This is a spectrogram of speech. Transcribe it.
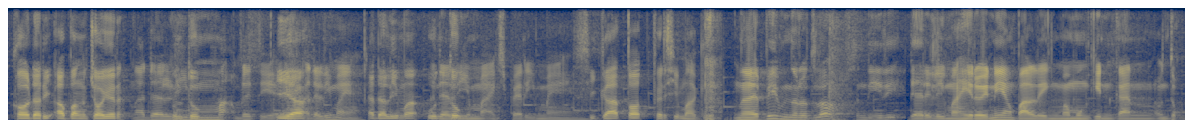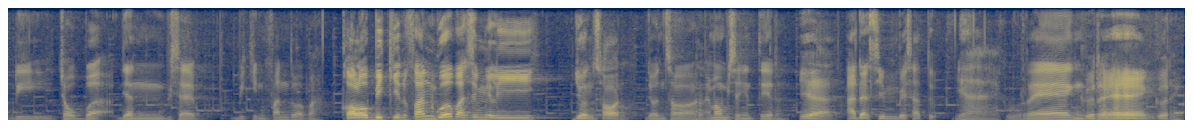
kalau dari Abang Choir Ada Untuk- lima berarti ya? Iya. Ada lima ya? ada lima Ada untuk lima eksperimen. si Gatot versi mage. Nah, tapi menurut lo sendiri dari lima hero ini yang paling memungkinkan untuk dicoba dan bisa bikin fun tuh apa? Kalau bikin fun gue pasti milih Johnson. Johnson. Emang bisa nyetir? Iya, ada SIM B1. Ya, kurang. Goreng, goreng.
